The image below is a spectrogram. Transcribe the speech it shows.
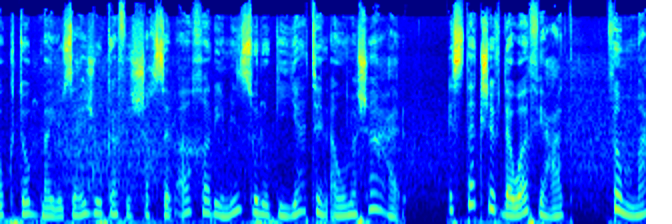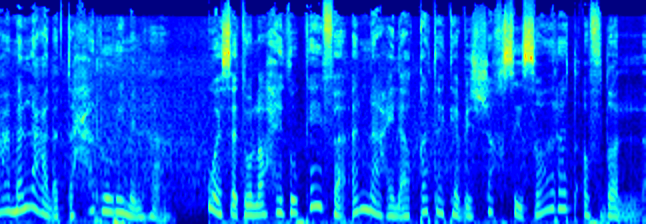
اكتب ما يزعجك في الشخص الآخر من سلوكيات أو مشاعر. استكشف دوافعك ثم اعمل على التحرر منها. وستلاحظ كيف أن علاقتك بالشخص صارت أفضل.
